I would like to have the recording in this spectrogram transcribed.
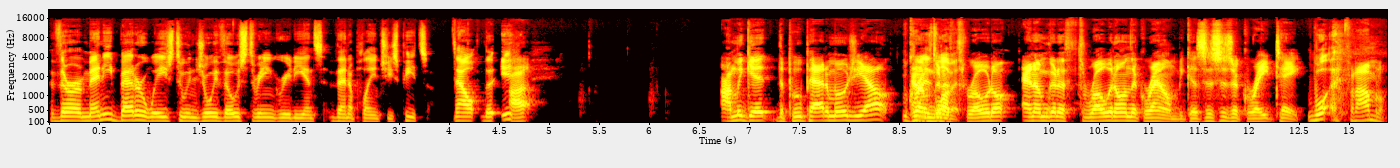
there are many better ways to enjoy those three ingredients than a plain cheese pizza. Now, the it, I, I'm gonna get the poop hat emoji out. and Great, I'm gonna love it. throw it on, and I'm gonna throw it on the ground because this is a great take. what, Phenomenal,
